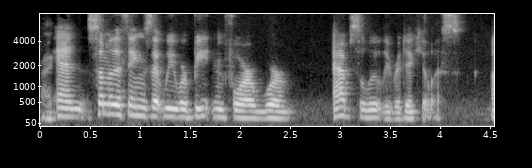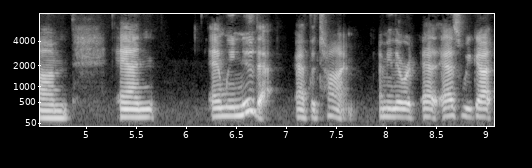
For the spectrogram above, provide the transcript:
Right. and some of the things that we were beaten for were absolutely ridiculous. Um, and and we knew that at the time. I mean there were as we got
